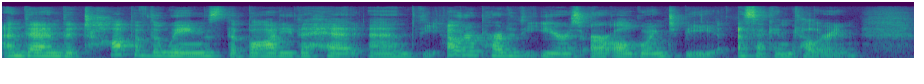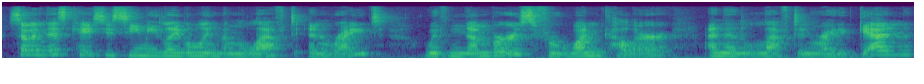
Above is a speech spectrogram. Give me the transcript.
and then the top of the wings, the body, the head, and the outer part of the ears are all going to be a second coloring. So in this case, you see me labeling them left and right with numbers for one color, and then left and right again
